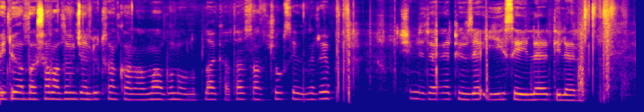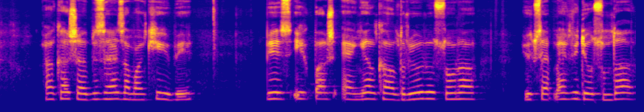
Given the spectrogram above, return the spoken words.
Videoya başlamadan önce lütfen kanalıma abone olup like atarsanız çok sevinirim. Şimdiden hepinize iyi seyirler dilerim. Arkadaşlar biz her zamanki gibi biz ilk baş engel kaldırıyoruz sonra yükseltme videosunda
